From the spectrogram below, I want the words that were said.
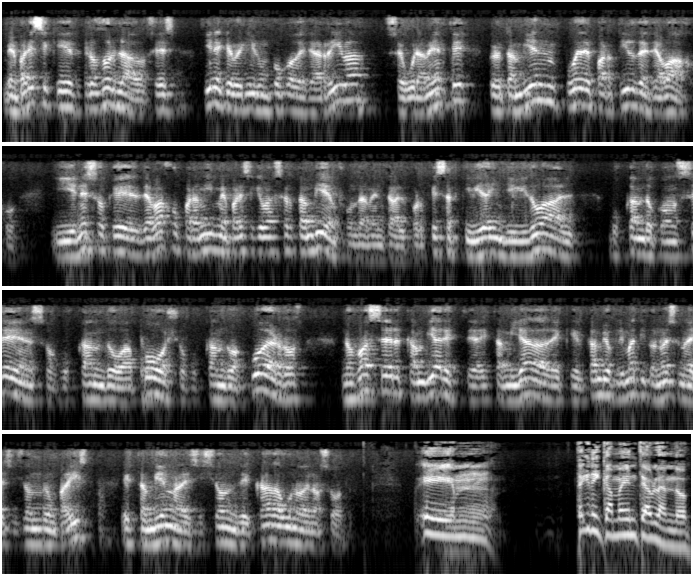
Me parece que de los dos lados es tiene que venir un poco desde arriba, seguramente, pero también puede partir desde abajo. Y en eso que de abajo para mí me parece que va a ser también fundamental, porque esa actividad individual, buscando consensos, buscando apoyo, buscando acuerdos, nos va a hacer cambiar este, esta mirada de que el cambio climático no es una decisión de un país, es también una decisión de cada uno de nosotros. Eh, técnicamente hablando,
